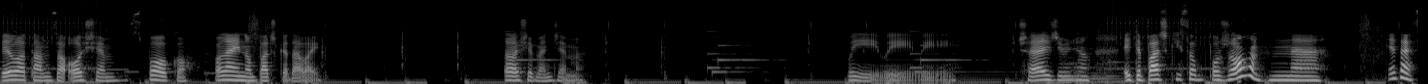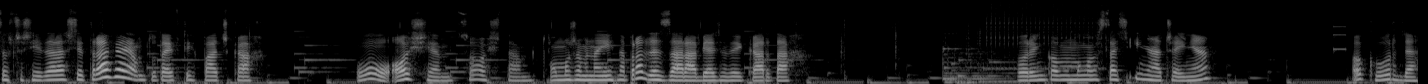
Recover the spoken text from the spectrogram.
Była tam za 8. Spoko. Kolejną paczkę dawaj. To się będziemy. Ui, ui, ui. 6,90. Ej, te paczki są porządne. Nie tak co wcześniej. Teraz się trafiają tutaj w tych paczkach. U, 8, coś tam. To możemy na nich naprawdę zarabiać na tych kartach. Bo rynkowo mogą stać inaczej, nie? O kurde.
